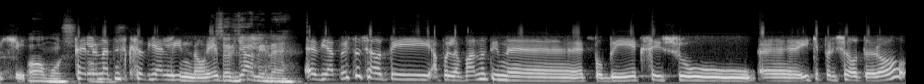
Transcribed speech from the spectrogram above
όχι. Όμως, Θέλω να τις ξεδιαλύνω. Σε διάλυνε. Ε, διαπίστωσα ότι απολαμβάνω την ε, εκπομπή εξίσου ε, ή και περισσότερο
